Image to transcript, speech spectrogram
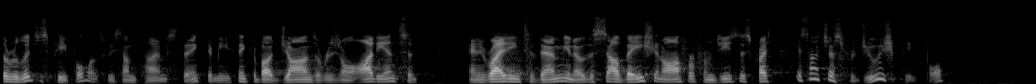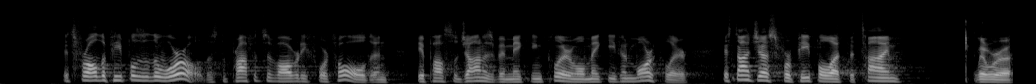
the religious people, as we sometimes think. I mean, you think about John's original audience and, and writing to them, you know, the salvation offer from Jesus Christ. It's not just for Jewish people, it's for all the peoples of the world, as the prophets have already foretold. And the Apostle John has been making clear and will make even more clear. It's not just for people at the time there were a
